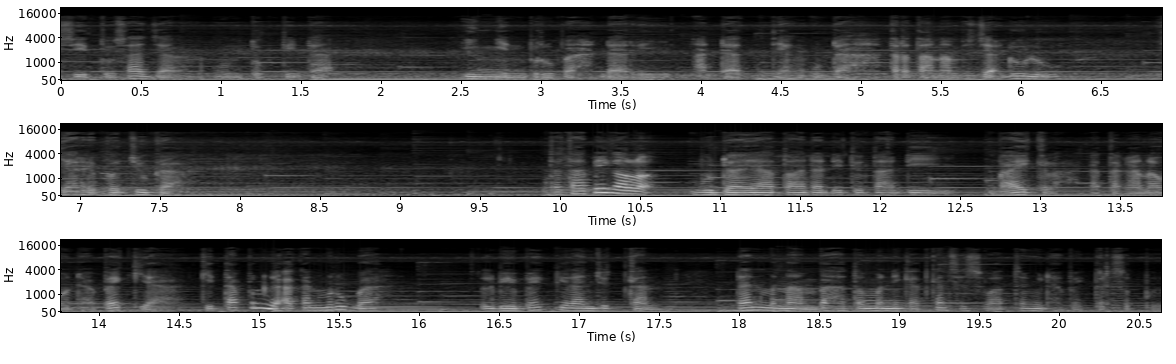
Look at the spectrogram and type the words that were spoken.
situ saja untuk tidak ingin berubah dari adat yang udah tertanam sejak dulu ya repot juga tetapi kalau budaya atau adat itu tadi baiklah, katakanlah udah baik ya, kita pun nggak akan merubah. Lebih baik dilanjutkan dan menambah atau meningkatkan sesuatu yang udah baik tersebut.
